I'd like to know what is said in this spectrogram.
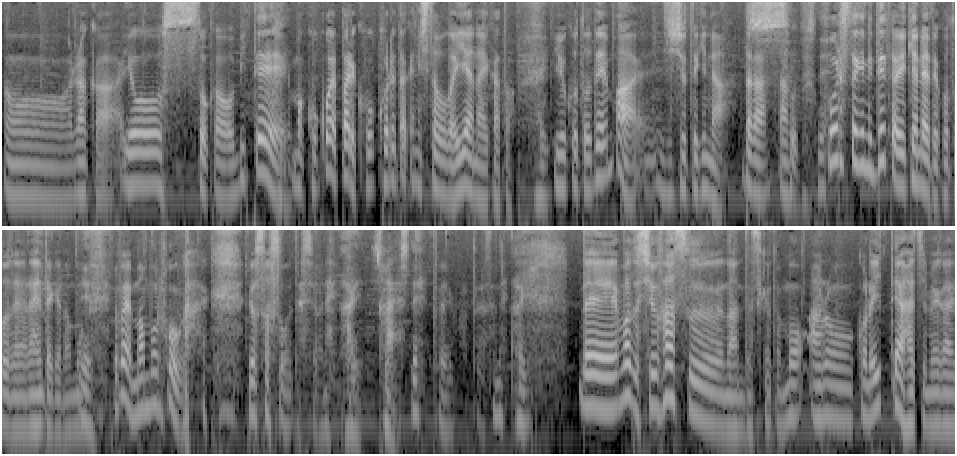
おなんか様子とかを見て、はいまあ、ここはやっぱりここれだけにした方がいいやないかとはいいうことで、まあ、自主的な、だからね。法律的に出てはいけないということではないんだけども、ええやっぱり守る方が 良さそうですよね。はい、そうですね。ということですね。はい、でまず周波数なんですけども、あのこの1.8メガ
